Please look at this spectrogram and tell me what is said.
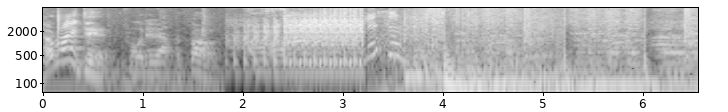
All right then. Pulled it out the phone. Listen.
